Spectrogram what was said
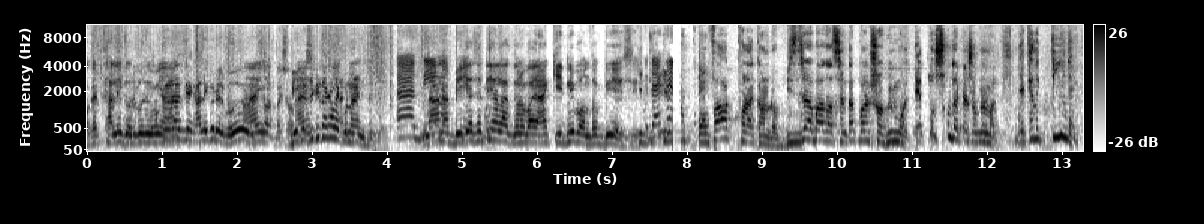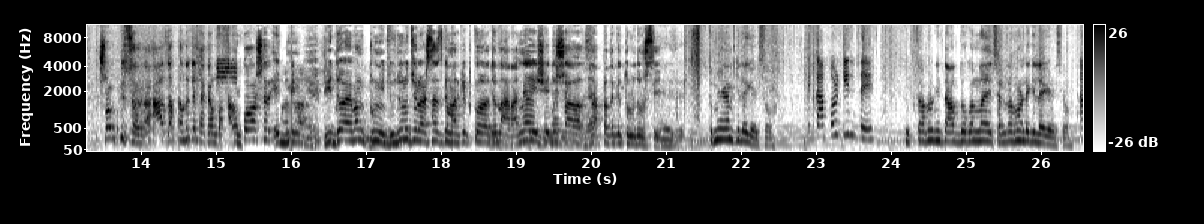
Pocket খালি করব আজকে খালি করে বিকাশে কি টাকা লাগবে না? না না বিকাশে টিয়া লাগতো না ভাই। আমি কিডনি বন্ধক অবাক কাণ্ড সেন্টার পয়েন্ট শপিং মল এত সুন্দর একটা শপিং মল এখানে কি নাই? সবকিছু। আজ আপনাদেরকে দেখাবো। আলকোয়াসের এডমিন হৃদয় এবং টুনি দুজনে চলে আসছে আজকে মার্কেট করার জন্য। আর আমি সেই দৃশ্য আপনাদেরকে তুলে ধরছি। তুমি এখানে কি লেগেছো কাপড় কিনতে। কাপড় কিন্তু আর দোকান নাই সেন্টার পয়েন্টে কি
